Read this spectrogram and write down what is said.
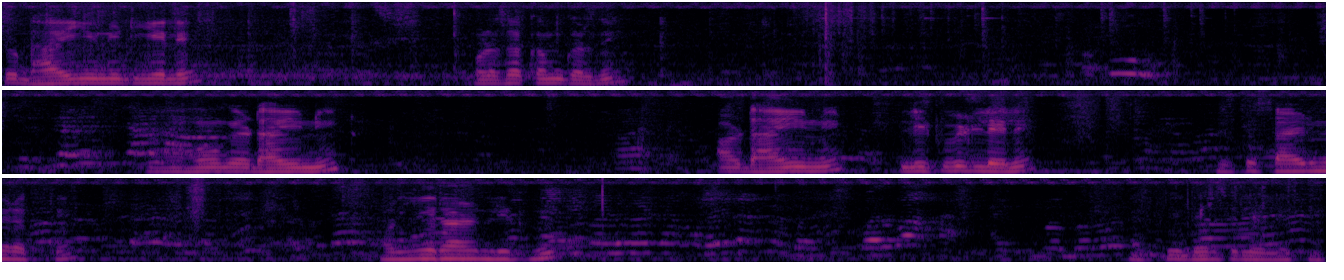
तो ढाई यूनिट ये लें थोड़ा सा कम कर दें। हाँ हो गया ढाई यूनिट। और ढाई यूनिट लिक्विड ले लें इसको साइड में रखते हैं। और ये रहा लिक्विड, इसको इधर से ले लेते हैं।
